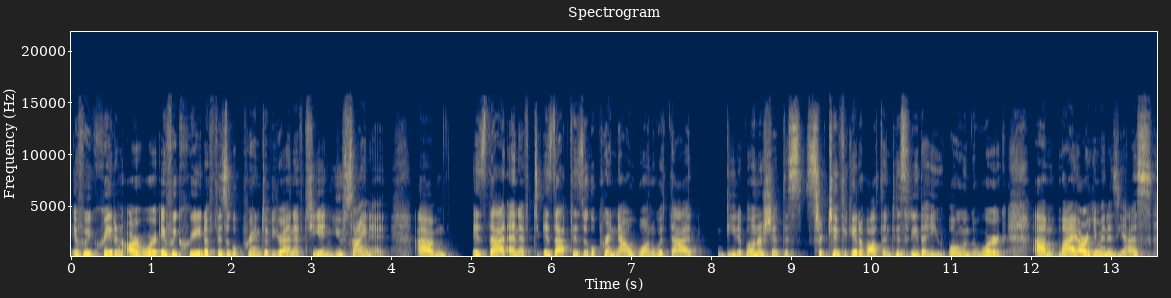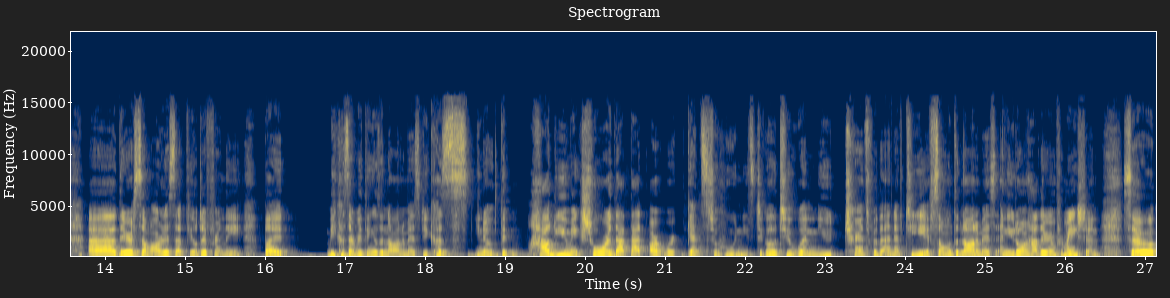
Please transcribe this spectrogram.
if we create an artwork if we create a physical print of your nft and you sign it um, is that nft is that physical print now one with that deed of ownership, this certificate of authenticity that you own the work? Um, my argument is yes. Uh, there are some artists that feel differently, but because everything is anonymous because you know th- how do you make sure that that artwork gets to who it needs to go to when you transfer the nft if someone's anonymous and you don't have their information? So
